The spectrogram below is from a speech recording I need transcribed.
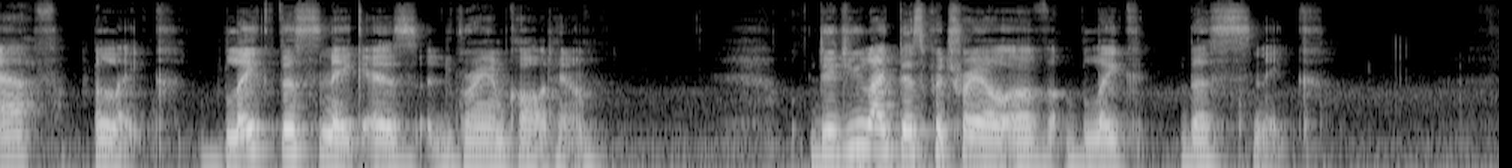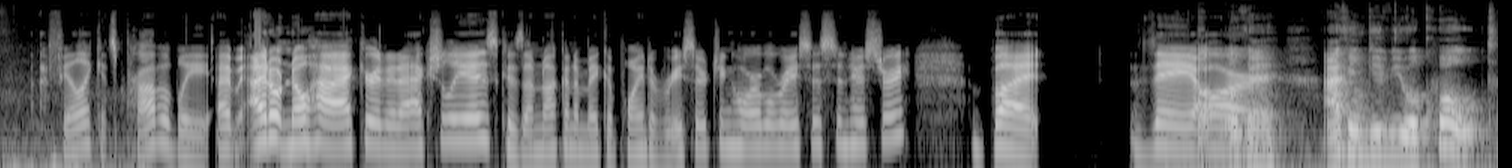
F. Blake. Blake the Snake, as Graham called him. Did you like this portrayal of Blake the Snake? I feel like it's probably. I mean, I don't know how accurate it actually is because I'm not going to make a point of researching horrible racists in history, but they oh, are. Okay, I can give you a quote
